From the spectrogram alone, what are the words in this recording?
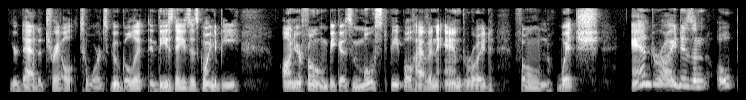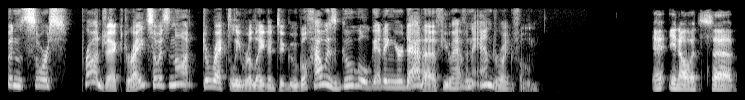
your data trail towards Google it, and these days is going to be on your phone because most people have an Android phone, which Android is an open source project, right? So it's not directly related to Google. How is Google getting your data if you have an Android phone? Uh, you know, it's uh,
